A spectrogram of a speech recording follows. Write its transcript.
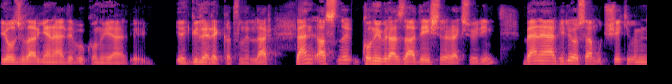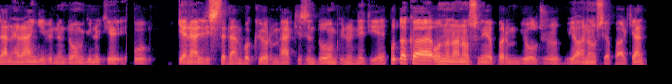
yolcular genelde bu konuya e, e, gülerek katılırlar. Ben aslında konuyu biraz daha değiştirerek söyleyeyim. Ben eğer biliyorsam uçuş ekibimden herhangi birinin doğum günü ki bu genel listeden bakıyorum herkesin doğum günü ne diye. Mutlaka onun anonsunu yaparım yolcuya anons yaparken.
